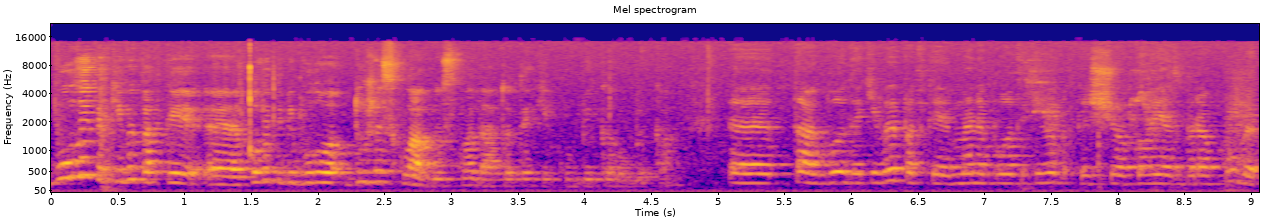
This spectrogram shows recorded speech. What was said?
були такі випадки, е, коли тобі було дуже складно складати такі кубики Рубика? Е, так, були такі випадки. В мене були такі випадки, що коли я збирав кубик,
